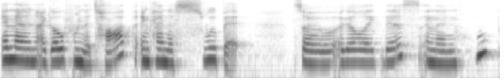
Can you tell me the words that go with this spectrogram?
And then I go from the top and kind of swoop it. So I go like this and then whoop.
